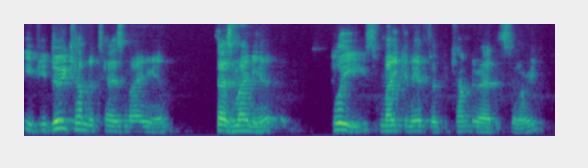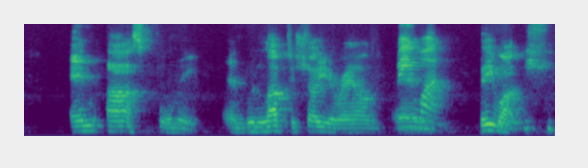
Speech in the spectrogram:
if you do come to Tasmanian, Tasmania, please make an effort to come to our distillery and ask for me, and we'd love to show you around. B1. B1.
